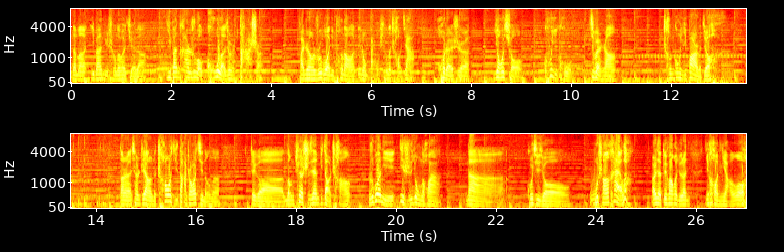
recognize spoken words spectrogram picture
那么一般女生都会觉得，一般他如果哭了就是大事儿。反正如果你碰到那种摆不平的吵架，或者是要求哭一哭，基本上成功一半了就。当然，像这样的超级大招技能呢，这个冷却时间比较长。如果你一直用的话，那估计就无伤害了，而且对方会觉得你你好娘哦。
